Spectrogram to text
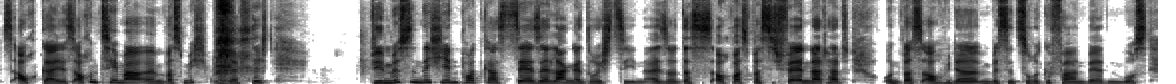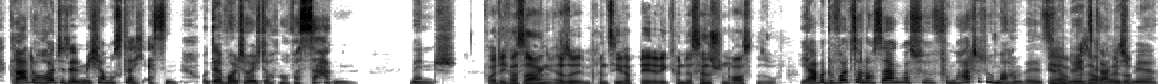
Ist auch geil. Ist auch ein Thema, ähm, was mich beschäftigt. Wir müssen nicht jeden Podcast sehr, sehr lange durchziehen. Also das ist auch was, was sich verändert hat und was auch wieder ein bisschen zurückgefahren werden muss. Gerade heute, denn Micha muss gleich essen und der wollte euch doch noch was sagen. Mensch. Wollte ich was sagen? Also im Prinzip habt ihr die Quintessenz schon rausgesucht. Ja, aber du wolltest doch noch sagen, was für Formate du machen willst, ja, wenn du jetzt auf, gar nicht also, mehr.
